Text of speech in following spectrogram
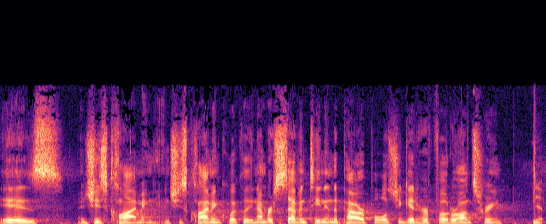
is, and she's climbing, and she's climbing quickly, number 17 in the power polls. You get her photo on screen? Yep.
